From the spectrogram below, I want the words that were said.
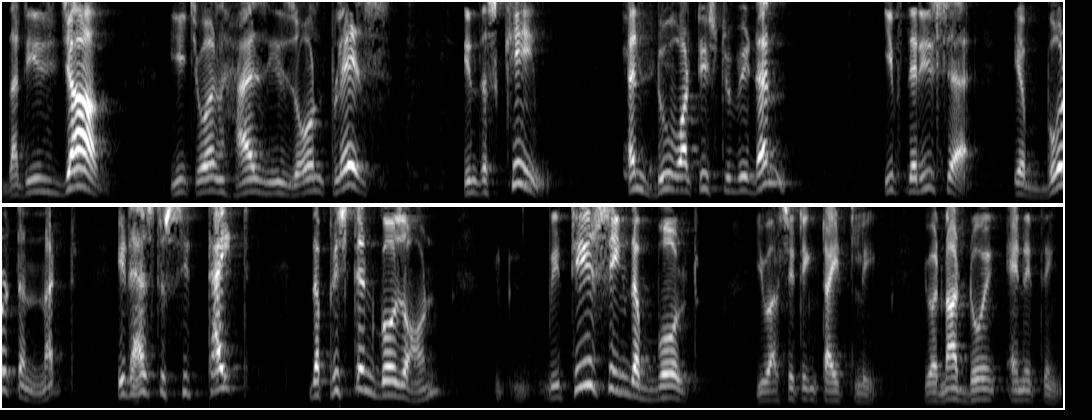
That is job. Each one has his own place in the scheme and do what is to be done. If there is a, a bolt and nut, it has to sit tight. The piston goes on, we teasing the bolt. You are sitting tightly. You are not doing anything.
